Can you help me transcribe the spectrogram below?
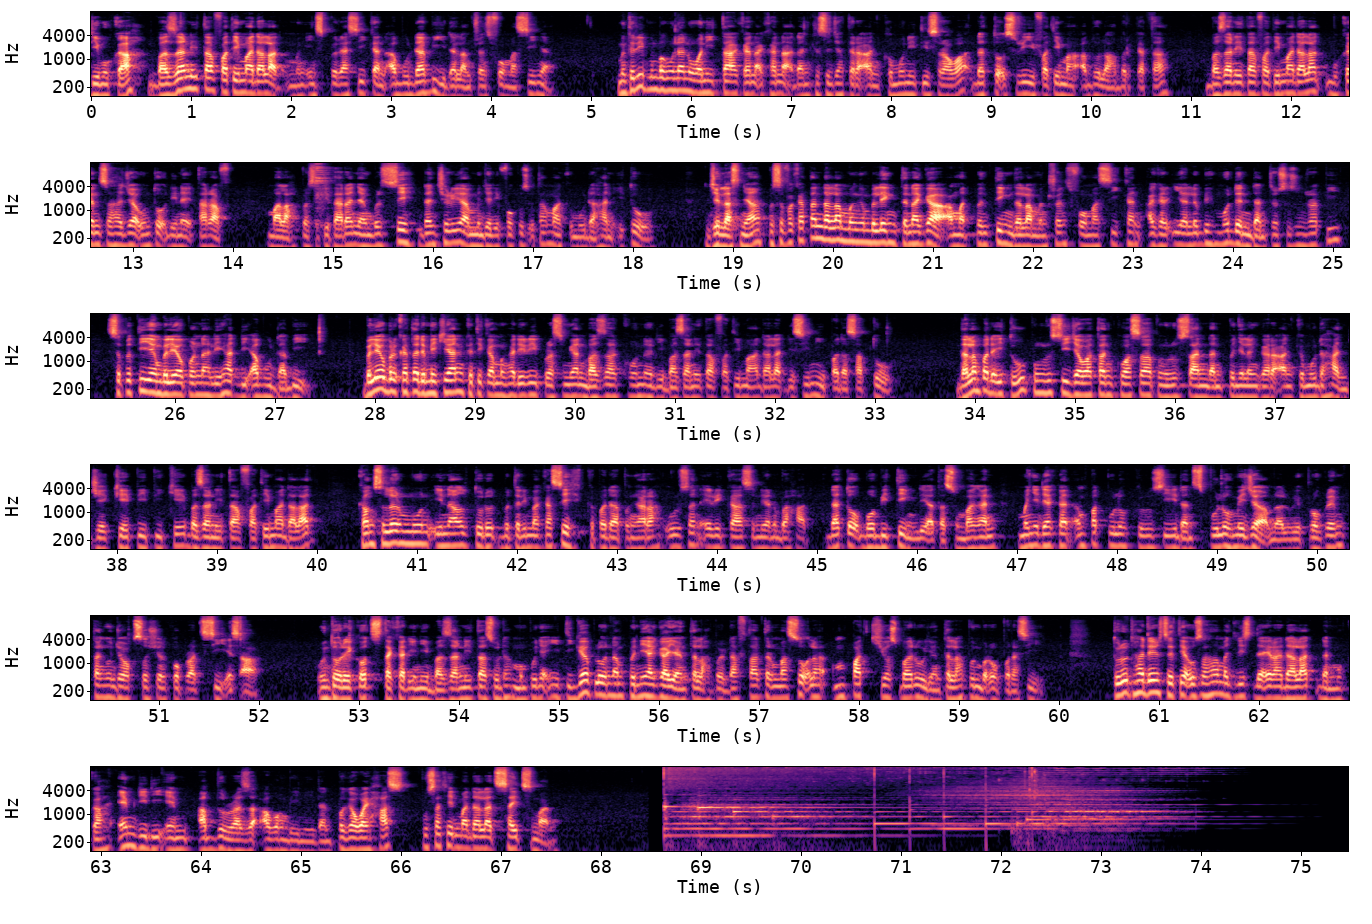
Di Mukah, Bazar Nita Fatimah Dalat menginspirasikan Abu Dhabi dalam transformasinya. Menteri Pembangunan Wanita, Kanak-kanak dan Kesejahteraan Komuniti Sarawak, Datuk Seri Fatimah Abdullah berkata, Bazar Nita Fatimah Dalat bukan sahaja untuk dinaik taraf, malah persekitaran yang bersih dan ceria menjadi fokus utama kemudahan itu. Jelasnya, persepakatan dalam mengembeling tenaga amat penting dalam mentransformasikan agar ia lebih moden dan tersusun rapi seperti yang beliau pernah lihat di Abu Dhabi. Beliau berkata demikian ketika menghadiri perasmian Bazar Corner di Bazar Nita Fatimah Dalat di sini pada Sabtu. Dalam pada itu, pengurusi Jawatan Kuasa Pengurusan dan Penyelenggaraan Kemudahan JKPPK Bazar Nita Fatimah Dalat, Kaunselor Moon Inal turut berterima kasih kepada pengarah urusan Erika Sendian Berhad, Datuk Bobby Ting di atas sumbangan menyediakan 40 kerusi dan 10 meja melalui program Tanggungjawab Sosial Kooperatif CSR. Untuk rekod, setakat ini Bazar Nita sudah mempunyai 36 peniaga yang telah berdaftar termasuklah 4 kios baru yang telah pun beroperasi. Turut hadir Setiausaha Majlis Daerah Dalat dan Mukah MDDM Abdul Razak Awang Bini dan Pegawai Khas Pusat Khidmat Dalat Said Seman.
